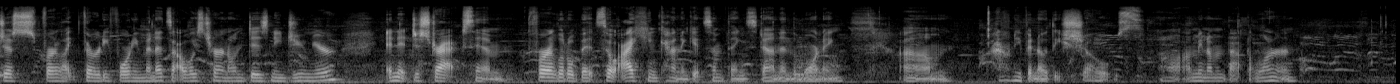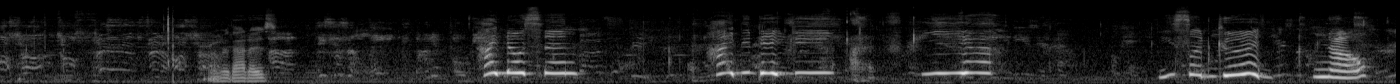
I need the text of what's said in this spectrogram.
just for like 30, 40 minutes, I always turn on Disney Junior. And it distracts him for a little bit so I can kind of get some things done in the morning. Um, I don't even know these shows. Oh, I mean, I'm about to learn. Whatever that is. Hi, Lawson. Hi, baby. Yeah. You slept good. No.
